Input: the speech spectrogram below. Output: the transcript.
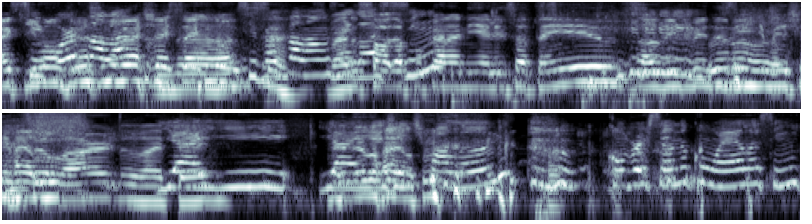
Aqui, Se for você não falar- vai vai sair, não. Se for falar uns Vai no negócios ali, só tem os, vendendo mexendo no celular, no iPad. E aí, E aí a gente falando, conversando com ela, assim.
